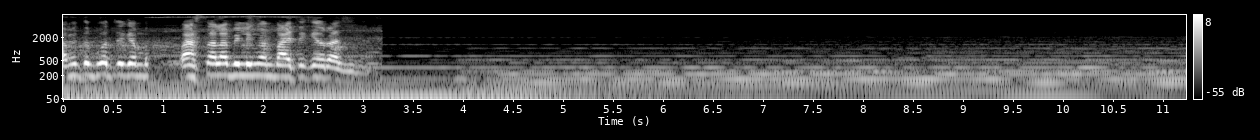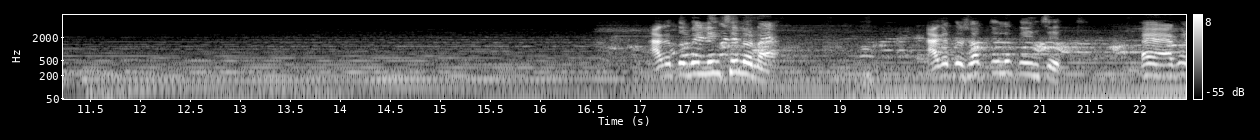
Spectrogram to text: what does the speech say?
আমি তো বলছি পাঁচতলা বিল্ডিং আমি বাড়িতে কেউ রাজি না। আগে তো বিল্ডিং ছিল না। আগে তো সব ছিল তিন চেট হ্যাঁ এখন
